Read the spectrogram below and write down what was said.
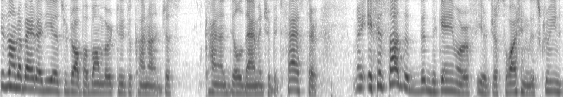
it's not a bad idea to drop a bomb or two to kinda just kinda deal damage a bit faster. If you started the, the, game or if you're just watching the screen,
